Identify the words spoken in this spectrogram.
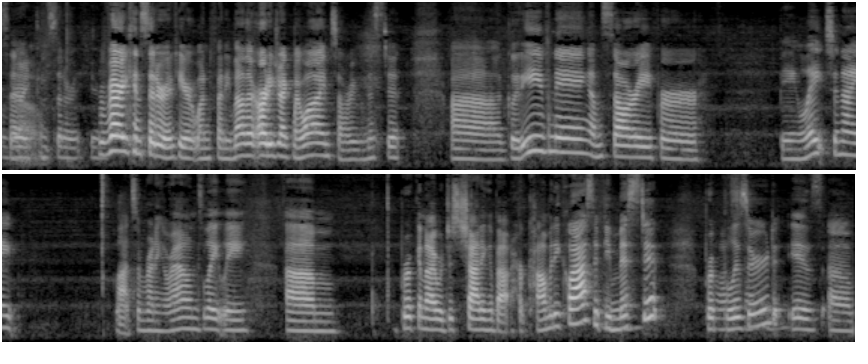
We're So very considerate here. we're very considerate here at One Funny Mother. Already drank my wine. Sorry we missed it. Uh, good evening. I'm sorry for being late tonight. Lots of running around lately. Um, Brooke and I were just chatting about her comedy class. If you missed it, Brooke Awesome. Blizzard is um,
